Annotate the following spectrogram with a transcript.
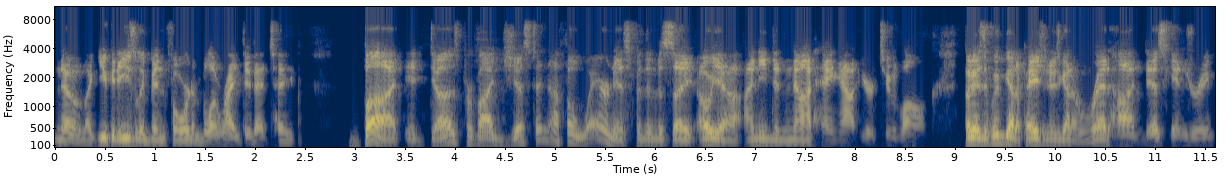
No, like you could easily bend forward and blow right through that tape. But it does provide just enough awareness for them to say, oh, yeah, I need to not hang out here too long. Because if we've got a patient who's got a red hot disc injury,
